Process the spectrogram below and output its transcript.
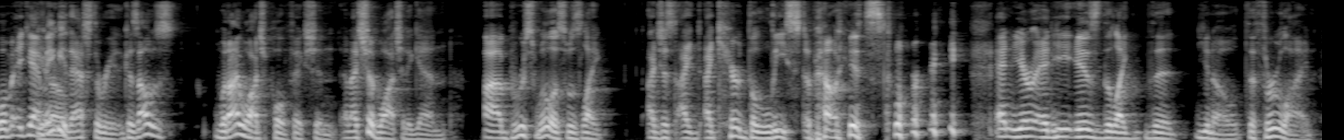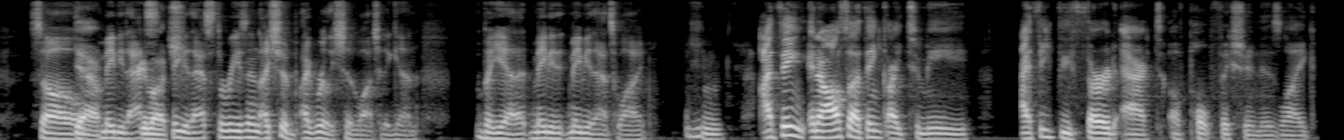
Well, yeah, maybe know? that's the reason. Because I was when I watched Pulp Fiction, and I should watch it again. Uh, Bruce Willis was like, I just I I cared the least about his story, and you're and he is the like the you know the through line. So Yeah, maybe that's maybe that's the reason. I should I really should watch it again. But yeah, maybe maybe that's why. I think, and also I think, like to me, I think the third act of Pulp Fiction is like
